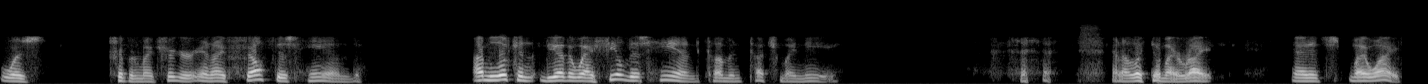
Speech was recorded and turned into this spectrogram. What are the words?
was tripping my trigger, and I felt this hand. I'm looking the other way. I feel this hand come and touch my knee. and I look to my right, and it's my wife,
